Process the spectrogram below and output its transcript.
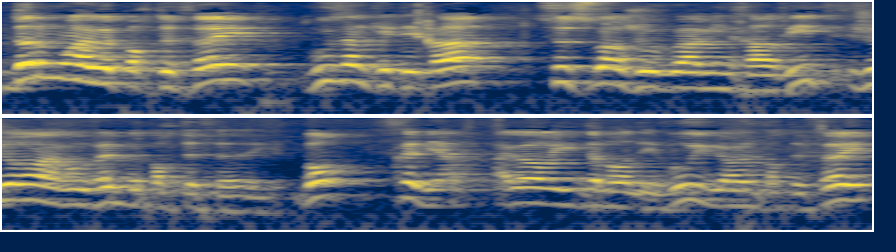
Donne-moi le portefeuille, vous inquiétez pas, ce soir je vois Mincha vite, je rends un Rouven le portefeuille. Bon, très bien. Alors il donne rendez-vous, il lui rend le portefeuille.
